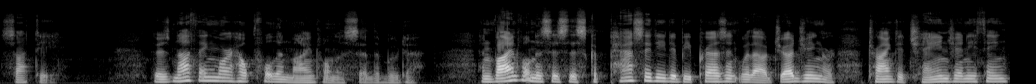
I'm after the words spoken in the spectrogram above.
sati. There's nothing more helpful than mindfulness, said the Buddha. And mindfulness is this capacity to be present without judging or trying to change anything.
